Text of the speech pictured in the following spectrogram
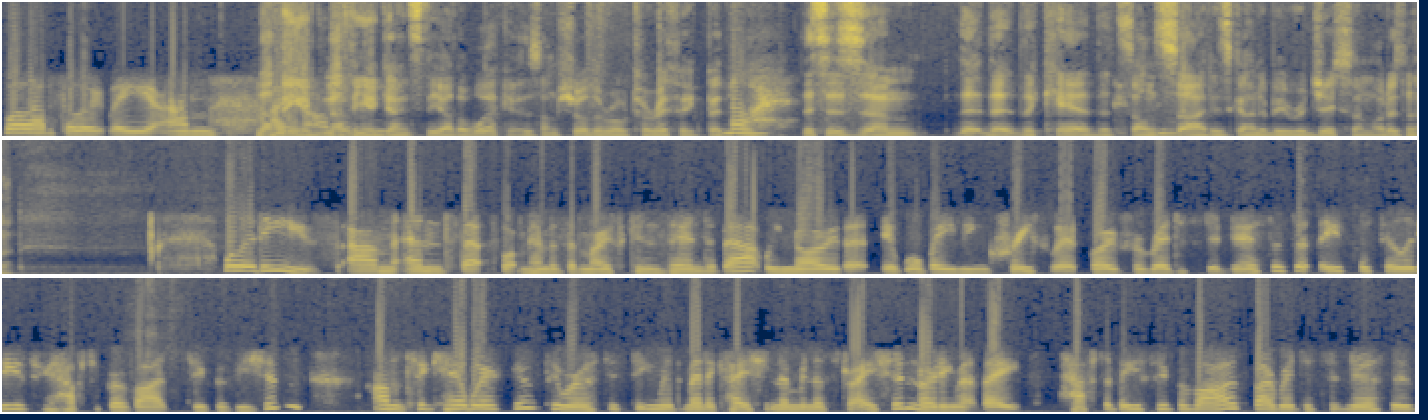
Well, absolutely. Um, nothing, I mean, nothing against the other workers. I'm sure they're all terrific, but no. this is um, the, the, the care that's on site is going to be reduced somewhat, isn't it? Well, it is, um, and that's what members are most concerned about. We know that it will be an increased workload for registered nurses at these facilities who have to provide supervision um, to care workers who are assisting with medication administration, noting that they have to be supervised by registered nurses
